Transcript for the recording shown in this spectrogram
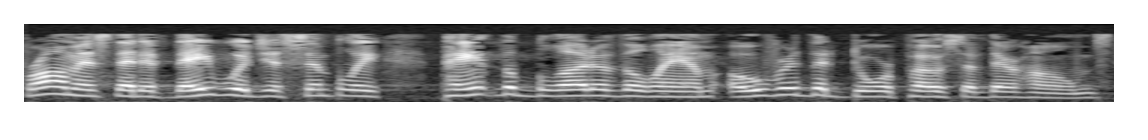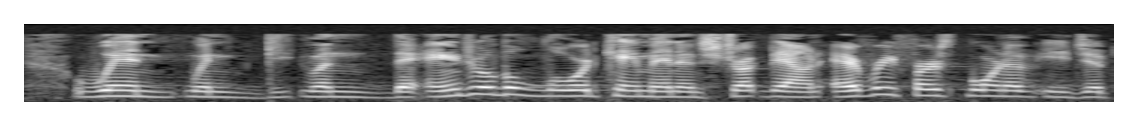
promised that if they would just simply paint the blood of the lamb over the doorposts of their homes, when, when, when the angel of the Lord came in and struck down every firstborn of Egypt,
